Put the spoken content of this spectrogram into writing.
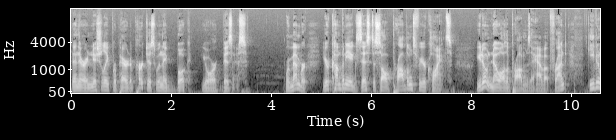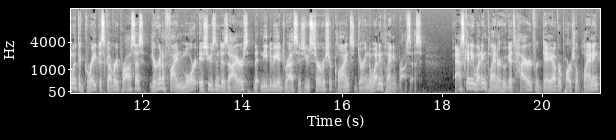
than they're initially prepared to purchase when they book your business. Remember, your company exists to solve problems for your clients. You don't know all the problems they have up front. Even with the great discovery process, you're going to find more issues and desires that need to be addressed as you service your clients during the wedding planning process. Ask any wedding planner who gets hired for day of or partial planning,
